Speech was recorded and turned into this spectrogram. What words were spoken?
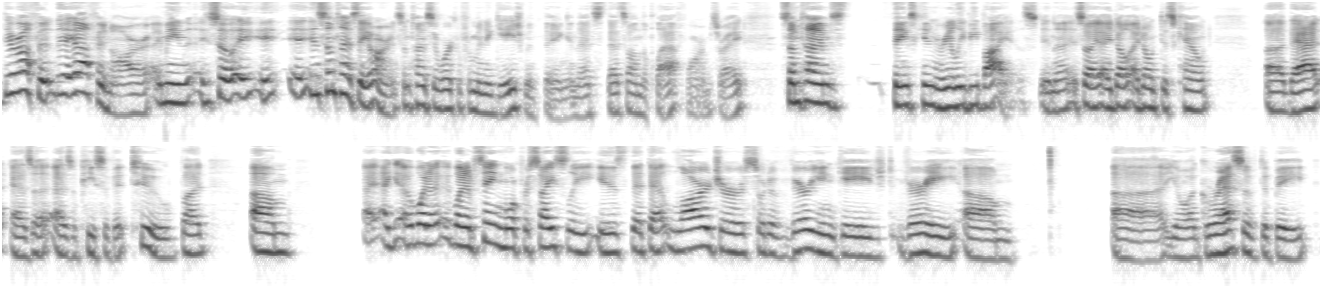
They're often they often are. I mean, so it, it, and sometimes they aren't. Sometimes they're working from an engagement thing, and that's that's on the platforms, right? Sometimes things can really be biased, and uh, so I, I, don't I don't discount uh, that as a as a piece of it too. But um, I, I, what what I'm saying more precisely is that that larger sort of very engaged, very um, uh, you know aggressive debate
